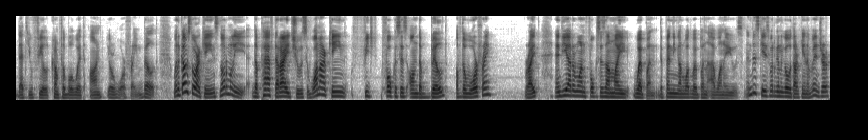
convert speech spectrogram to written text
that you feel comfortable with on your Warframe build. When it comes to arcanes, normally the path that I choose, one arcane focuses on the build of the Warframe, right? And the other one focuses on my weapon, depending on what weapon I want to use. In this case, we're gonna go with Arcane Avenger.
